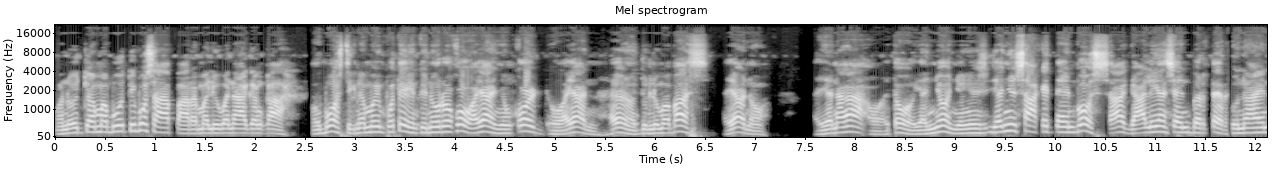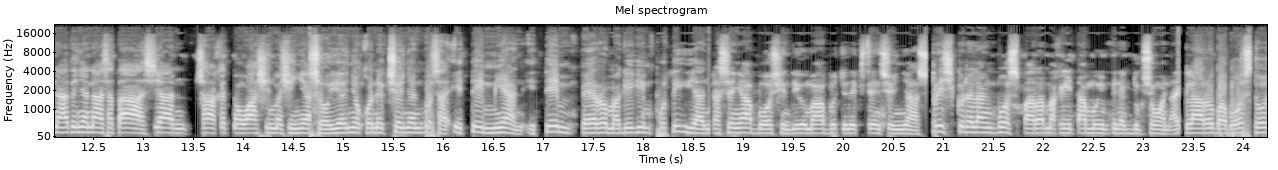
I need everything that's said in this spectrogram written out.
Manood kang mabuti boss ha para maliwanagan ka. O boss, tignan mo yung puti, yung tinuro ko. Ayan, yung cord. O ayan, ayan, dun lumabas. Ayan o. Ayan na nga, o ito, yan yan, yung- yan yung socket na yan boss, ha, galing yan sa inverter. Unahin natin yan nasa taas, yan, socket ng washing machine yan. So yan yung connection yan boss, ha, itim yan, itim, pero magiging puti yan kasi nga boss, hindi umabot yung extension niya. So, Press ko na lang boss para makita mo yung pinagdugsungan. Ay, klaro ba boss? So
